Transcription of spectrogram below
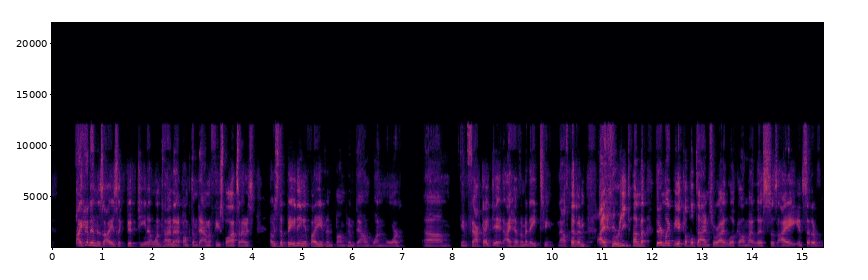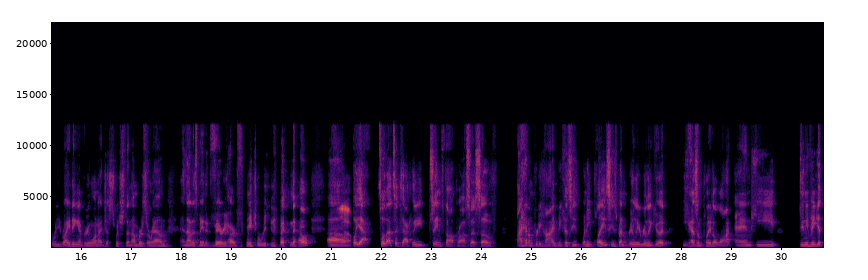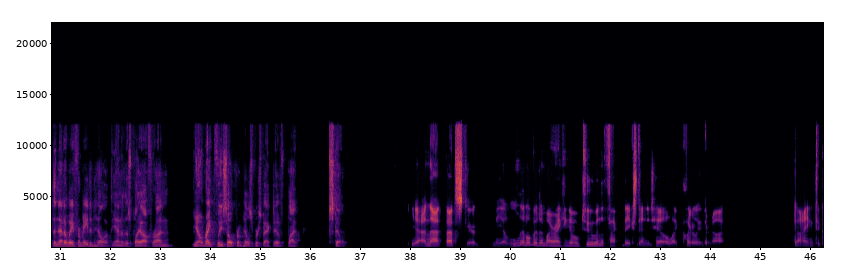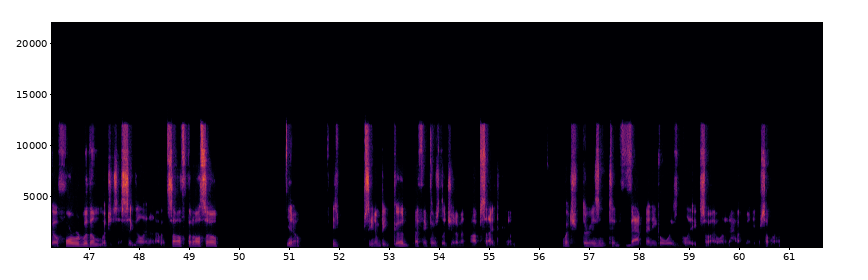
I had him as high as like 15 at one time, and I bumped him down a few spots. And I was I was debating if I even bump him down one more. Um, in fact, I did. I have him at 18. Now that I'm I've redone my there might be a couple times where I look on my list as I instead of rewriting everyone, I just switched the numbers around, and that has made it very hard for me to read right now. Um, yeah. but yeah, so that's exactly same thought process of I had him pretty high because he when he plays, he's been really, really good. He hasn't played a lot, and he Didn't even get the net away from Adin Hill at the end of this playoff run. You know, rightfully so from Hill's perspective, but still. Yeah, and that that scared me a little bit in my ranking of them too, and the fact that they extended Hill, like clearly they're not dying to go forward with him, which is a signal in and of itself, but also, you know, seen him be good. I think there's legitimate upside to him, which there isn't to that many goalies in the league, so I wanted to have him in here somewhere.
